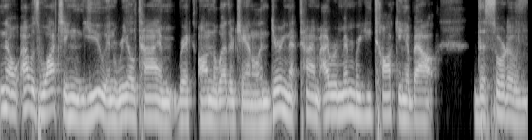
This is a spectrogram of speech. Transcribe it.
No, I was watching you in real time, Rick, on the Weather Channel. And during that time, I remember you talking about the sort of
